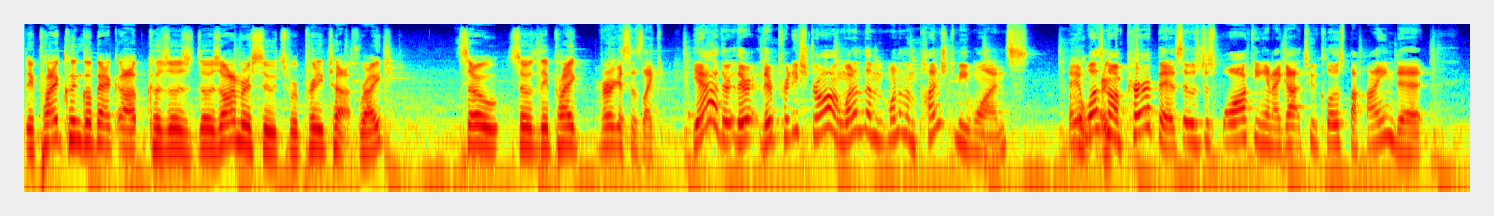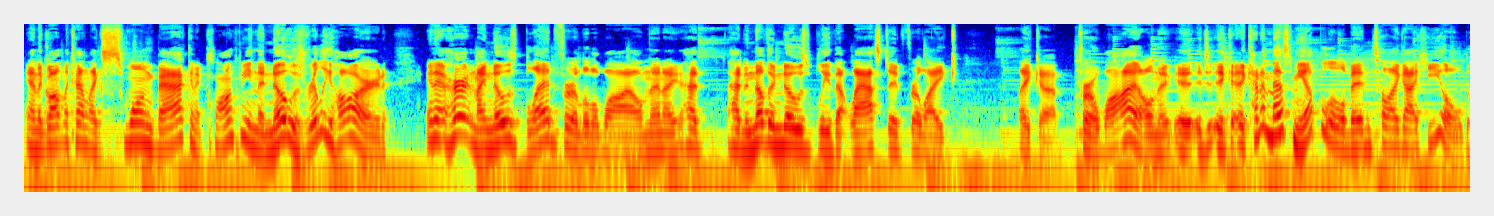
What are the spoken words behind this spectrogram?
they probably couldn't go back up because those those armor suits were pretty tough, right? So so they probably Fergus is like, yeah, they're they're they're pretty strong. One of them one of them punched me once. It Oh, wasn't are- on purpose. It was just walking, and I got too close behind it, and the gauntlet kind of like swung back, and it clonked me in the nose really hard, and it hurt. And my nose bled for a little while, and then I had had another nosebleed that lasted for like like uh for a while, and it it, it, it kind of messed me up a little bit until I got healed.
